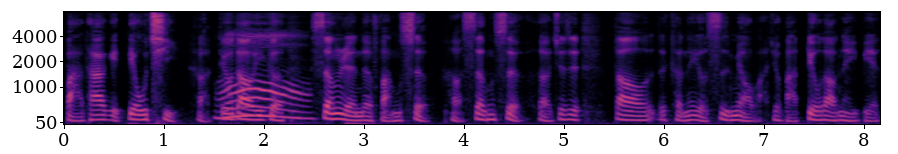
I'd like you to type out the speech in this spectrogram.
把它给丢弃啊，丢到一个僧人的房舍啊，僧舍啊，就是到可能有寺庙吧，就把它丢到那边，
